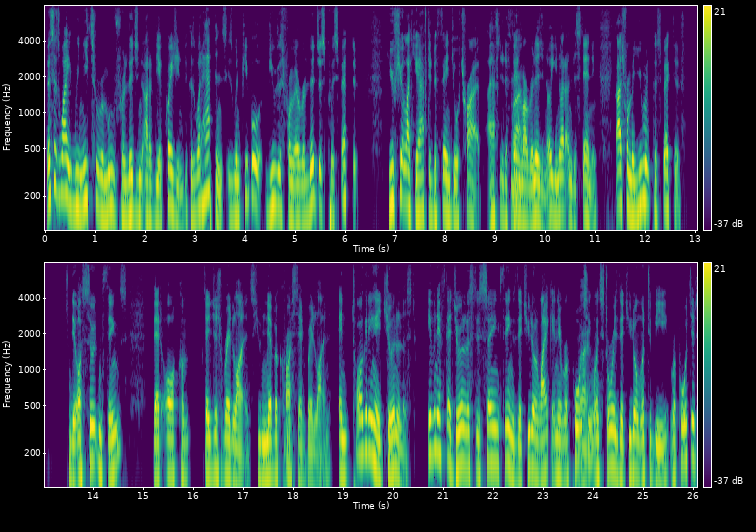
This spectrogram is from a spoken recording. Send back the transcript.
This is why we need to remove religion out of the equation because what happens is when people view this from a religious perspective, you feel like you have to defend your tribe. I have to defend Right. my religion. Oh, you're not understanding. Guys, from a human perspective, there are certain things that are com- they just red lines. You never cross that red line. And targeting a journalist, even if that journalist is saying things that you don't like and they're reporting on stories that you don't want to be reported,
